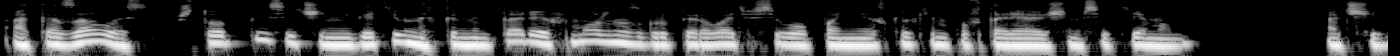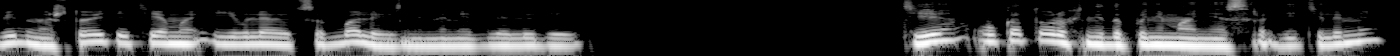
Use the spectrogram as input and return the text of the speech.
Оказалось, что тысячи негативных комментариев можно сгруппировать всего по нескольким повторяющимся темам. Очевидно, что эти темы являются болезненными для людей. Те, у которых недопонимание с родителями,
